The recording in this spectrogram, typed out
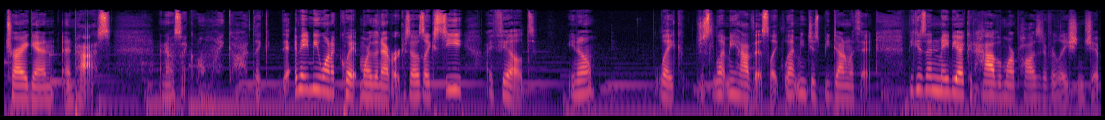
try again and pass? And I was like, Oh my God. Like, it made me want to quit more than ever because I was like, See, I failed, you know? Like, just let me have this. Like, let me just be done with it. Because then maybe I could have a more positive relationship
